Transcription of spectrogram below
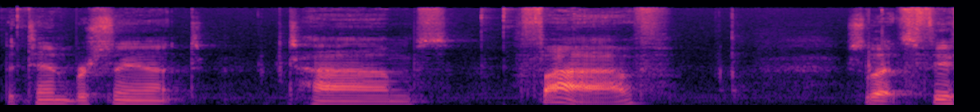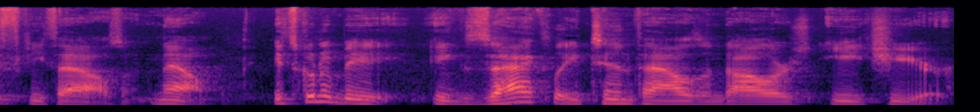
the 10% times 5. So that's 50,000. Now, it's going to be exactly $10,000 each year.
